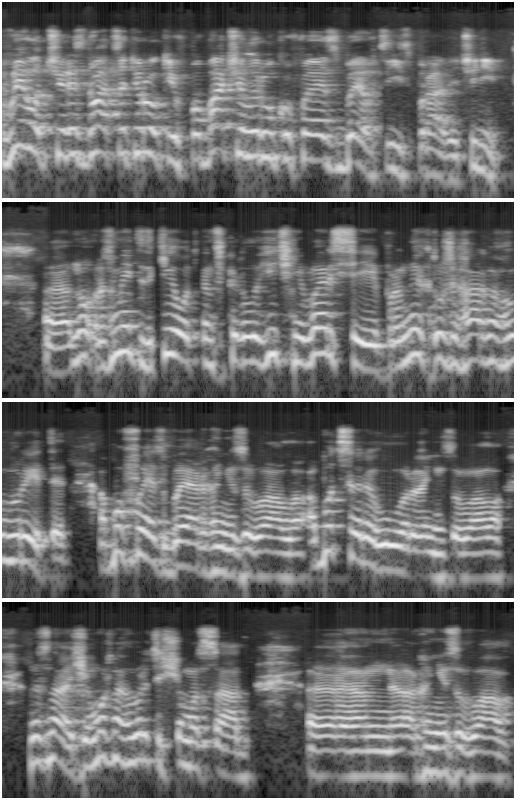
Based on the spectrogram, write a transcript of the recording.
Ви от через 20 років побачили руку ФСБ в цій справі чи ні? Е, Ну розумієте, такі от конспірологічні версії про них дуже гарно говорити. Або ФСБ організувало, або ЦРУ організувало. Не знаю, чи можна говорити, що Мосад е, організував,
